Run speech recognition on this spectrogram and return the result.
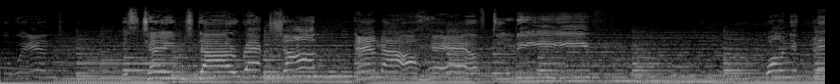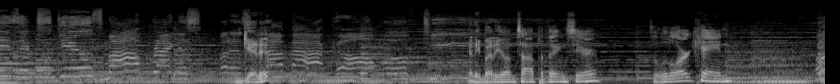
The wind has changed direction, and I'll have to leave. Won't you please excuse my frankness? But it's Get it? my cup of tea. Anybody on top of things here? It's a little arcane. One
